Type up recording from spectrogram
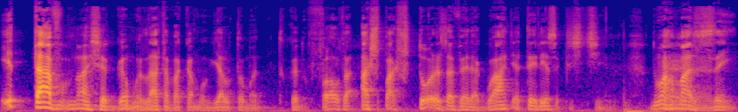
E tava, nós chegamos lá, estava Camunguelo tomando, tocando flauta, as pastoras da velha guarda e a Tereza Cristina, no é. armazém,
